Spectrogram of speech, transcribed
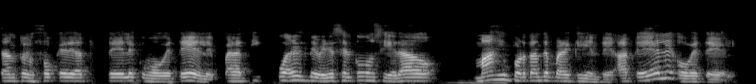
tanto enfoque de ATL como BTL. Para ti, ¿cuál debería ser considerado más importante para el cliente, ATL o BTL?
